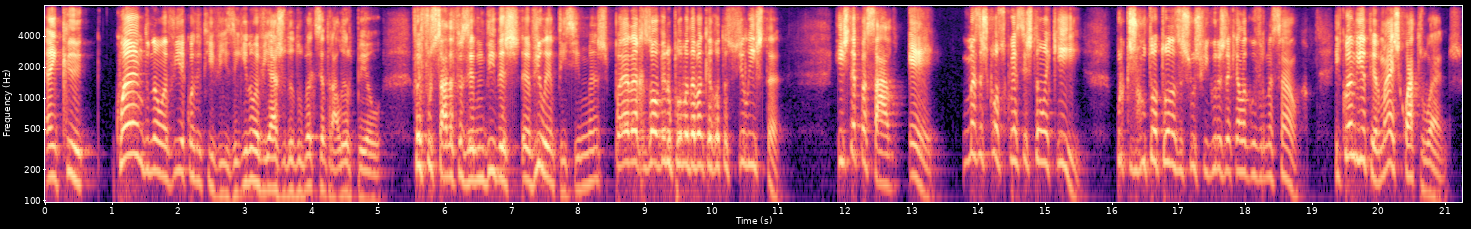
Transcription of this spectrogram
em que, quando não havia quantitative easing e não havia ajuda do Banco Central Europeu, foi forçado a fazer medidas uh, violentíssimas para resolver o problema da bancarrota socialista. Isto é passado? É. Mas as consequências estão aqui. Porque esgotou todas as suas figuras naquela governação. E quando ia ter mais quatro anos,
